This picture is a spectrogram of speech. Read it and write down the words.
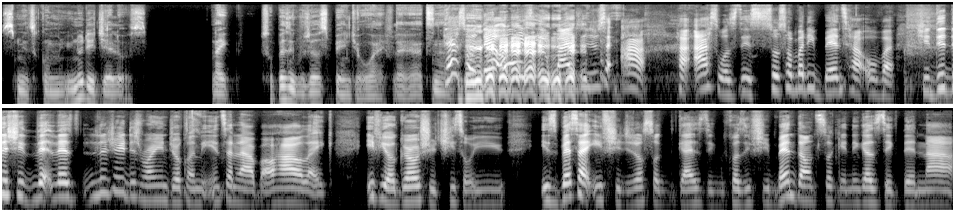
Smith, come you know they're jealous. Like, so person could just bend your wife like that. That's what they're always imagining. Just like, ah, her ass was this. So somebody bent her over. She did this. She there's literally this running joke on the internet about how like if your girl should cheat on you, it's better if she did not suck the guy's dick because if she bent down to suck a nigga's dick, then nah,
